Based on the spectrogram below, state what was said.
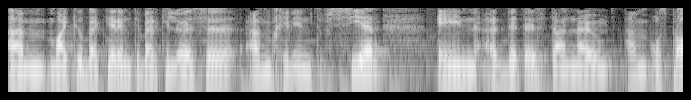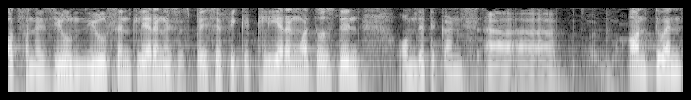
um Mycobacterium tuberculose um geïdentifiseer en uh, dit is dan nou um, ons praat van 'n Ziel Nielsen klering is 'n spesifieke klering wat ons doen om dit te kan uh uh aantoon.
